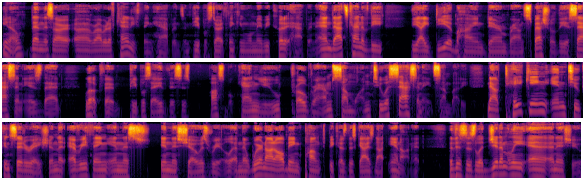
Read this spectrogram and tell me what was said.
you know, then this our uh, Robert F. Kennedy thing happens, and people start thinking, well, maybe could it happen? And that's kind of the the idea behind Derren Brown's special, The Assassin, is that look, that people say this is possible. Can you program someone to assassinate somebody? Now, taking into consideration that everything in this in this show is real, and that we're not all being punked because this guy's not in on it, that this is legitimately a, an issue.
